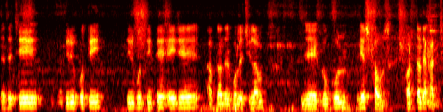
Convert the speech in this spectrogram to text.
এসেছি তিরুপতি। তিরুপতিতে এই যে আপনাদের বলেছিলাম যে গোকুল গেস্ট হাউস, ঘরটা দেখাচ্ছি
